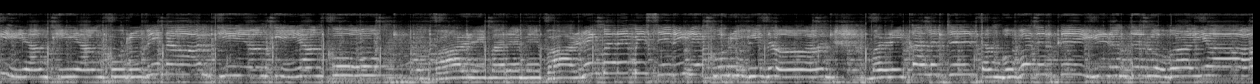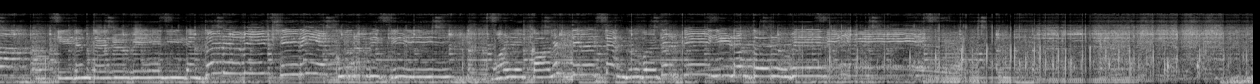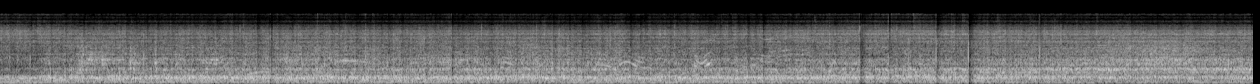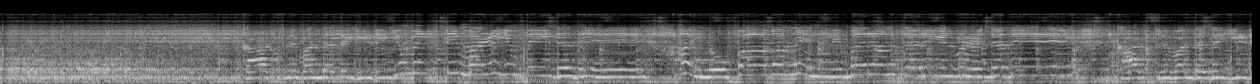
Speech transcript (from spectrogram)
கியாங் கியாங் குருவி நான் கியாங் கியாங் கோ. வாழை வந்தது இடியும் வெட்டி மழையும் பெய்தது. ஐயோ பாவம் நெல்லி மரம் தரையில் விழுந்தது. காற்று வந்தது இடி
